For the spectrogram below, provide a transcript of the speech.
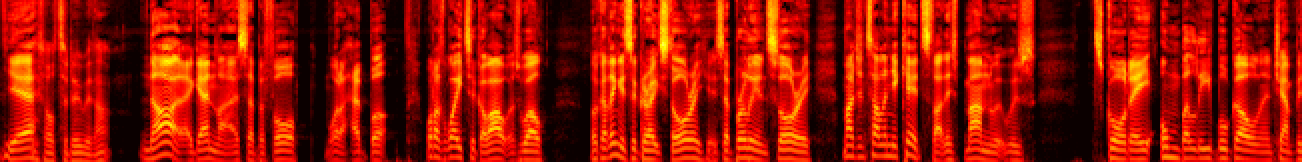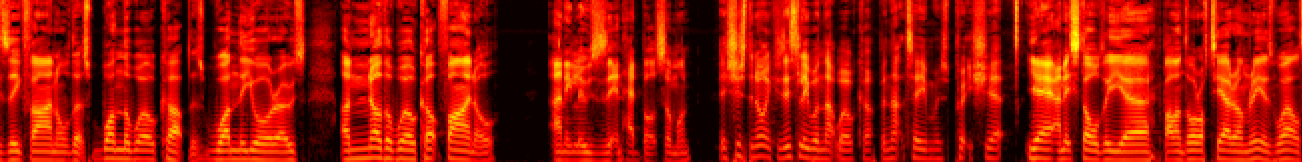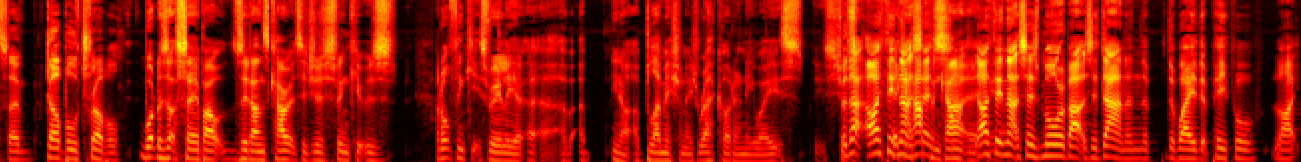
Yeah. it's all to do with that. No, again, like I said before, what a headbutt. What a way to go out as well. Look, I think it's a great story. It's a brilliant story. Imagine telling your kids like this man was scored a unbelievable goal in a Champions League final, that's won the World Cup, that's won the Euros, another World Cup final, and he loses it and headbutts someone. It's just annoying because Italy won that World Cup and that team was pretty shit. Yeah, and it stole the uh, Ballon d'Or off Thierry Henry as well. So double trouble. What does that say about Zidane's character? Do you just think it was? I don't think it's really a, a, a you know a blemish on his record anyway. It's it's just but that I think that can happen, says, can't it? I think that says more about Zidane and the the way that people like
